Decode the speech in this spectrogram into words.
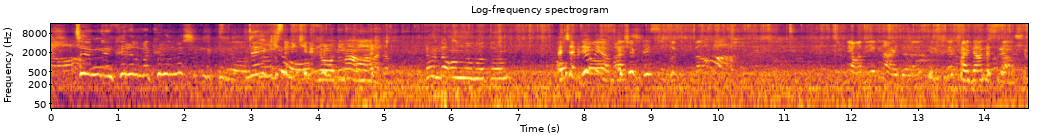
ya. Tüm gün kırılma kırılma şimdi kırıl. Ne ki o? Ne olduğunu anlamadım. Ben de anlamadım. Açabiliyor muyum? Açabilirsin tabii ki de ama. ya diğeri nerede? Seninki de Ay ben de kırıyormuşum.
